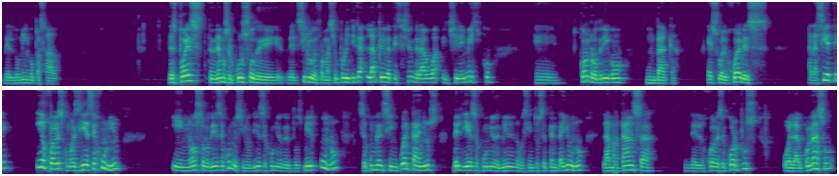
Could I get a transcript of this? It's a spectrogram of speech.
del domingo pasado. Después tendremos el curso del siglo de formación política, la privatización del agua en Chile y México, eh, con Rodrigo Mundaca. Eso el jueves a las 7 y el jueves, como es 10 de junio, y no solo 10 de junio, sino 10 de junio de 2001, se cumplen 50 años del 10 de junio de 1971, la matanza del jueves de Corpus o el halconazo,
